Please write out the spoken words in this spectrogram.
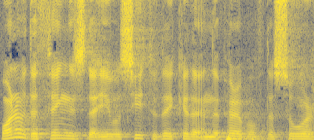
One of the things that you will see today, Keda, in the parable of the sower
